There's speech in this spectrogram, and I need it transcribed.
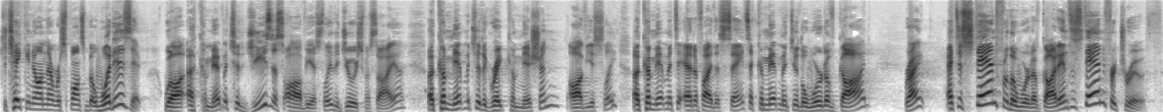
to taking on that responsibility. What is it? Well, a commitment to Jesus, obviously, the Jewish Messiah, a commitment to the Great Commission, obviously, a commitment to edify the saints, a commitment to the Word of God, right? And to stand for the Word of God and to stand for truth.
